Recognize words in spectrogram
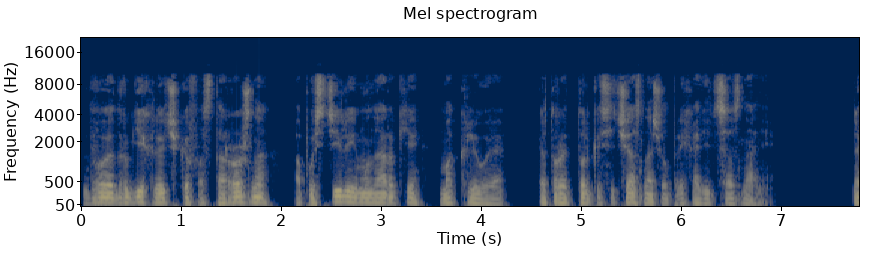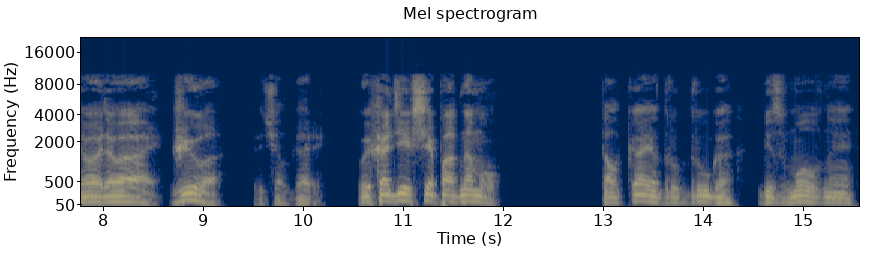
Двое других летчиков осторожно опустили ему на руки Маклюя, который только сейчас начал приходить в сознание. «Давай, давай, живо!» — кричал Гарри. «Выходи все по одному!» Толкая друг друга, безмолвные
